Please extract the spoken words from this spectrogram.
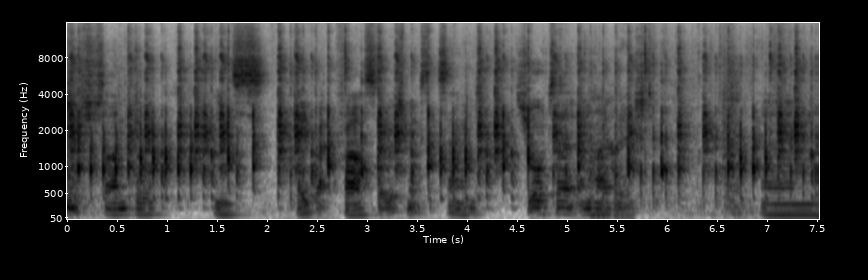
each sample is played back faster, which makes it sound shorter and high pitched. Um,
